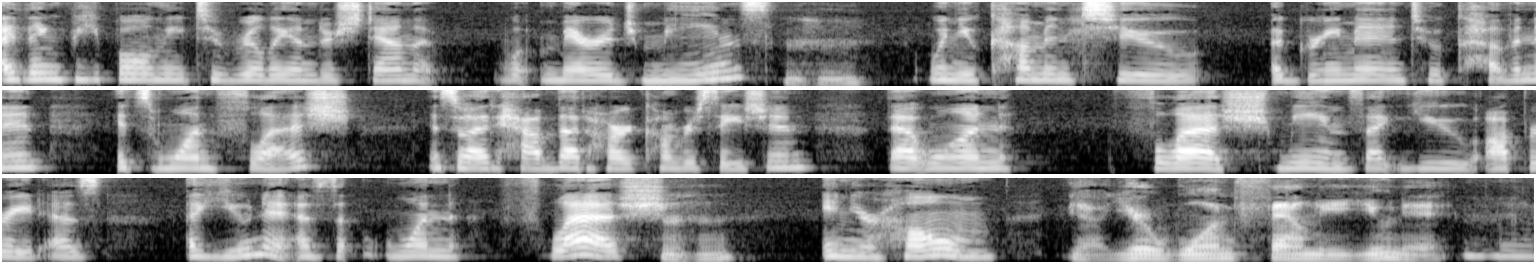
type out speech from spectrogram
I think people need to really understand that what marriage means mm-hmm. when you come into agreement, into a covenant, it's one flesh. And so I'd have that hard conversation. That one flesh means that you operate as a unit, as one flesh mm-hmm. in your home yeah, you're one family unit mm-hmm.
